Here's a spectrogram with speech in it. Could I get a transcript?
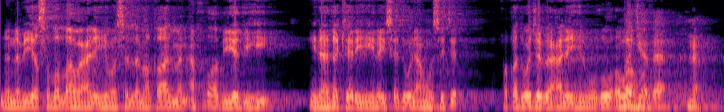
أن النبي صلى الله عليه وسلم قال من أفضى بيده إلى ذكره ليس دونه ستر فقد وجب عليه الوضوء. رواه وجب. نعم.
